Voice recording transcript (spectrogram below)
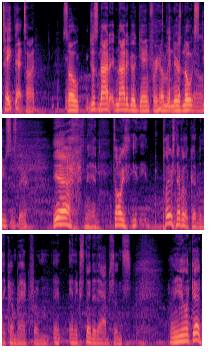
take that time. So just not not a good game for him, and there's no excuses there. Yeah, man. It's always y- y- players never look good when they come back from an, an extended absence. And he didn't look good.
